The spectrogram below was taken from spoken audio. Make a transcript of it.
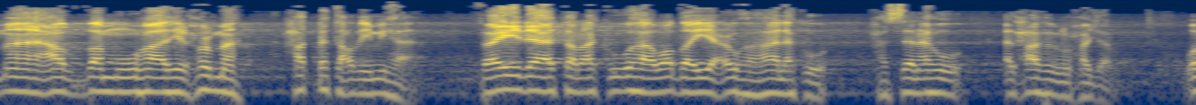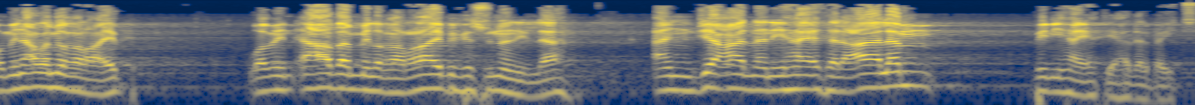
ما عظموا هذه الحرمة حق تعظيمها. فإذا تركوها وضيعوها هلكوا حسنه الحافظ بن حجر. ومن أعظم الغرائب ومن أعظم الغرائب في سنن الله أن جعل نهاية العالم بنهاية هذا البيت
